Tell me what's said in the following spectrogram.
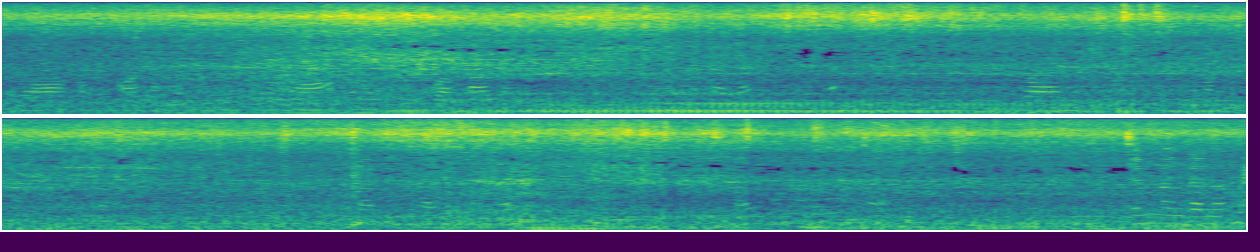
Wala ka pa naman. Ha? Taga? Yan ang dala mo.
